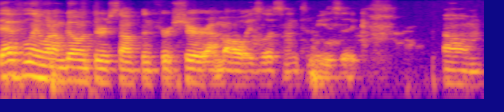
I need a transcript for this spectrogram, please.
definitely when I'm going through something, for sure, I'm always listening to music, um,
